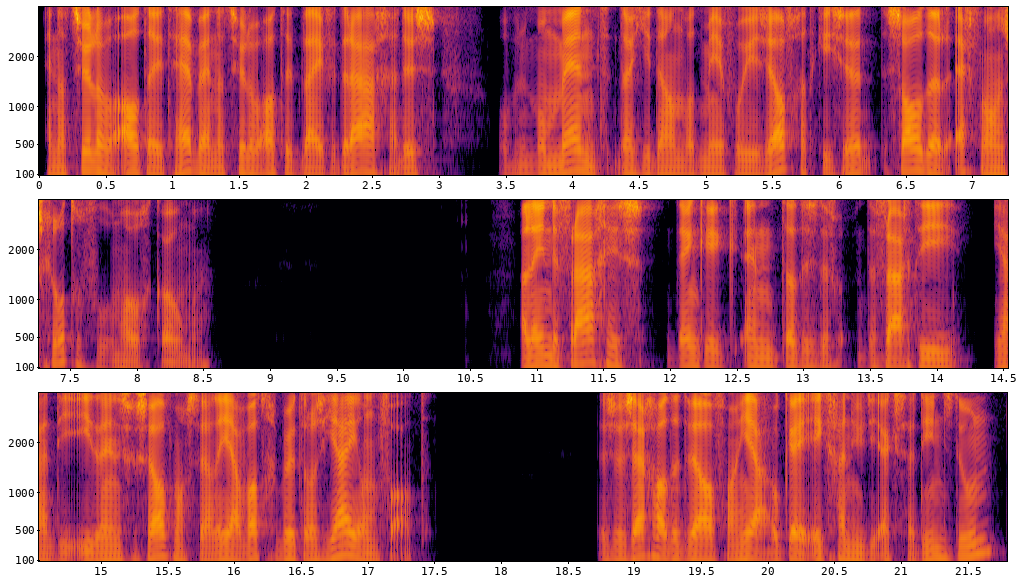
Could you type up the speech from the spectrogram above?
En dat zullen we altijd hebben en dat zullen we altijd blijven dragen. Dus op het moment dat je dan wat meer voor jezelf gaat kiezen, zal er echt wel een schuldgevoel omhoog komen. Alleen de vraag is, denk ik, en dat is de, de vraag die, ja, die iedereen zichzelf mag stellen. Ja, wat gebeurt er als jij omvalt? Dus we zeggen altijd wel van, ja, oké, ik ga nu die extra dienst doen.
